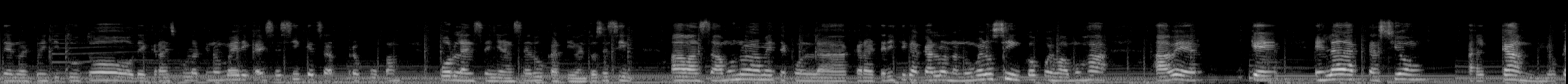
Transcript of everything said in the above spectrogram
de nuestro Instituto de Crime School Latinoamérica, dice sí que se preocupan por la enseñanza educativa. Entonces, si avanzamos nuevamente con la característica, Carlona, número 5, pues vamos a, a ver que es la adaptación al cambio, ¿ok?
